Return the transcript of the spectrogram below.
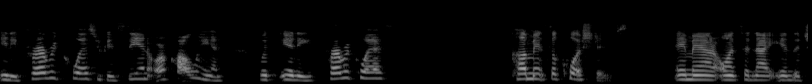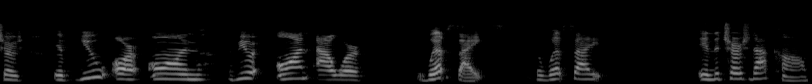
any prayer requests. You can send or call in with any prayer requests, comments, or questions. Amen. On tonight in the church. If you are on, if you're on our website, the website in the church.com,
